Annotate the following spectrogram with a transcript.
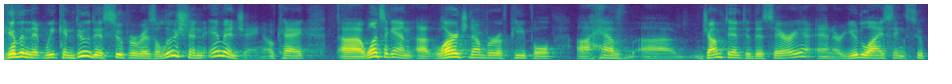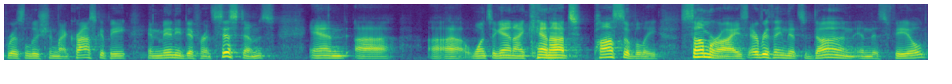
given that we can do this super resolution imaging, okay, uh, once again, a large number of people uh, have uh, jumped into this area and are utilizing super resolution microscopy in many different systems. And uh, uh, once again, I cannot possibly summarize everything that's done in this field,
